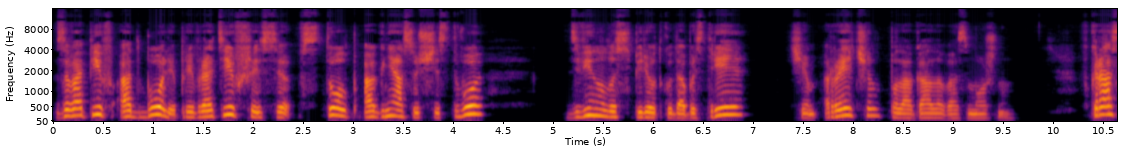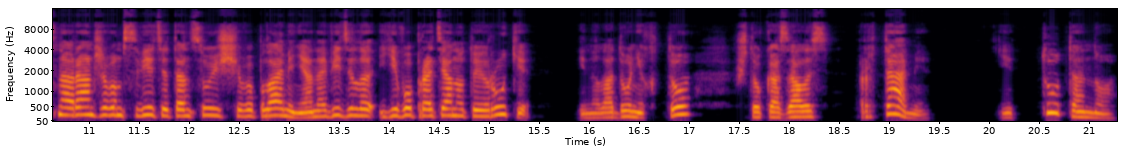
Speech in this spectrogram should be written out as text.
Завопив от боли, превратившееся в столб огня существо двинулось вперед куда быстрее, чем Рэйчел полагала возможным. В красно-оранжевом свете танцующего пламени она видела его протянутые руки и на ладонях то, что казалось ртами. И тут оно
